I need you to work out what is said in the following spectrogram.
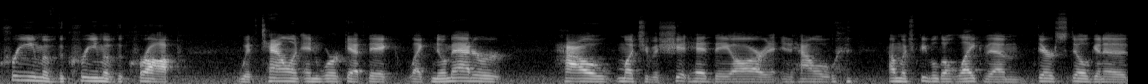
cream of the cream of the crop with talent and work ethic, like no matter how much of a shithead they are and, and how how much people don't like them, they're still gonna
